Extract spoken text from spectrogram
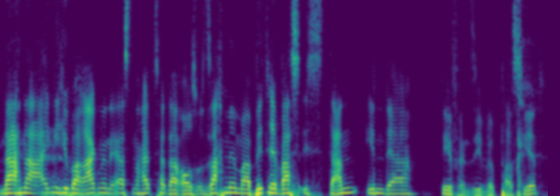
nach einer eigentlich überragenden ersten Halbzeit da raus. Und sag mir mal bitte, was ist dann in der Defensive passiert?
